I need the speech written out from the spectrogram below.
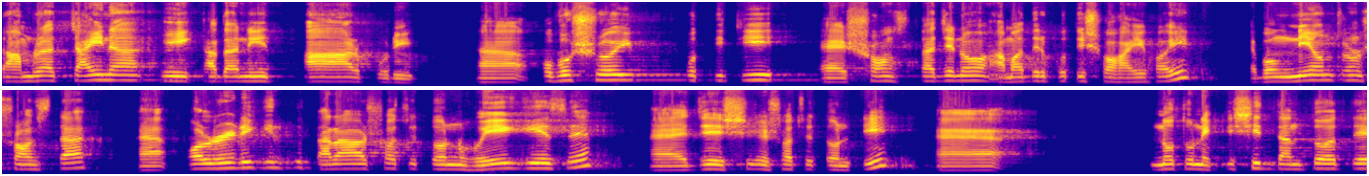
তো আমরা চাই না এই কাঁদানি আর পড়ি। অবশ্যই প্রতিটি সংস্থা যেন আমাদের প্রতি সহায় হয় এবং নিয়ন্ত্রণ সংস্থা অলরেডি কিন্তু তারা সচেতন হয়ে গিয়েছে যে সচেতনটি নতুন একটি সিদ্ধান্ততে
